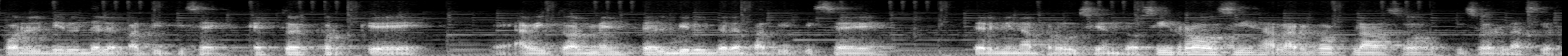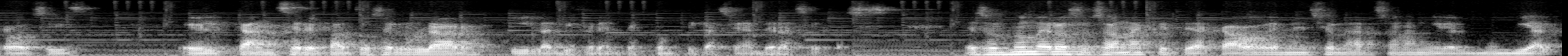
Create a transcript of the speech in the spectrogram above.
por el virus de la hepatitis C. Esto es porque eh, habitualmente el virus de la hepatitis C termina produciendo cirrosis a largo plazo y sobre la cirrosis el cáncer hepatocelular y las diferentes complicaciones de la cirrosis. Esos números, Susana, que te acabo de mencionar son a nivel mundial.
